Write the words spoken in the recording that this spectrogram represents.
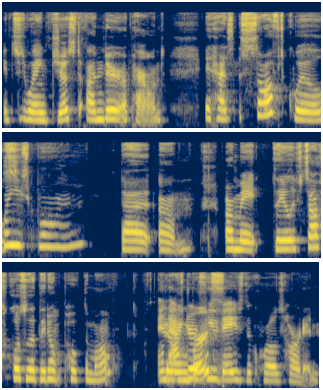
it's weighing just under a pound. It has soft quills born. that um are made. They leave soft quills so that they don't poke the mom. And after a few days, the quills harden.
